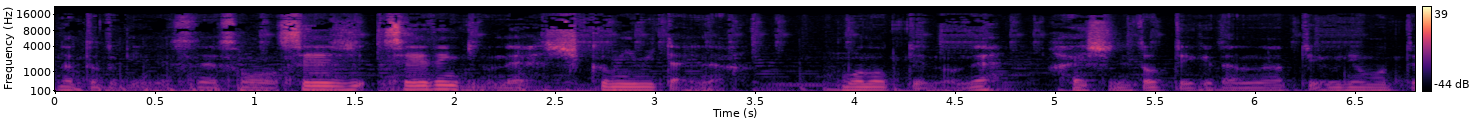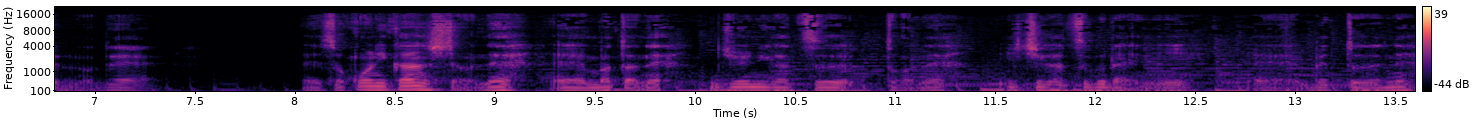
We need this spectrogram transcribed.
なった時にですねその静静電気のね仕組みみたいなものっていうのをね配信で撮っていけたらなっていうふうに思ってるのでそこに関してはね、えまたね12月とかね1月ぐらいに、えー別途でね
